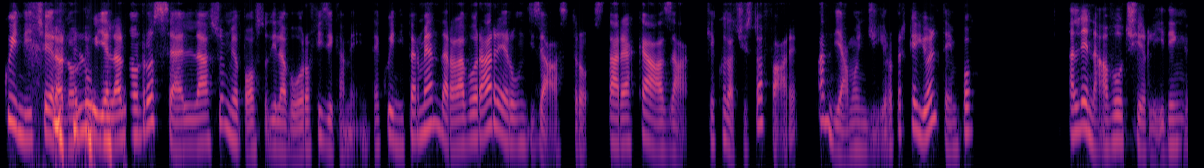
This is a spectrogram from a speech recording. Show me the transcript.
Quindi c'erano lui e la non Rossella sul mio posto di lavoro fisicamente. Quindi per me andare a lavorare era un disastro. Stare a casa, che cosa ci sto a fare? Andiamo in giro, perché io al tempo allenavo cheerleading.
